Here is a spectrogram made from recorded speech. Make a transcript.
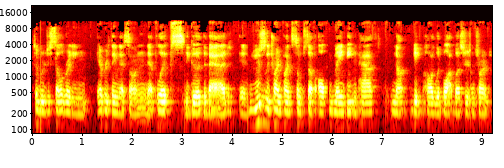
So we're just celebrating everything that's on Netflix, the good, the bad, and usually trying to find some stuff off the main beaten path not big Hollywood blockbusters. I'm trying to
